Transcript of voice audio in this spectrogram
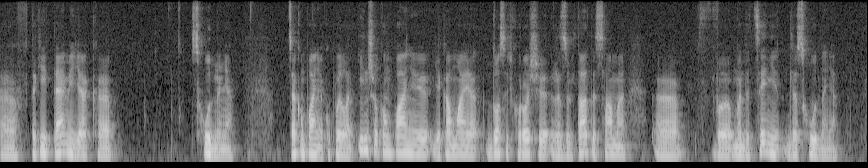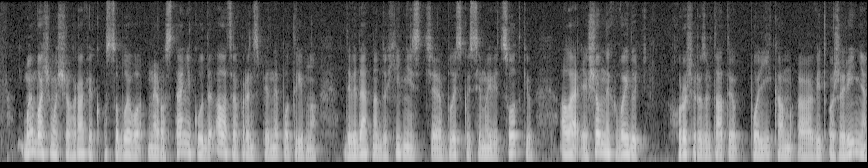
в такій темі, як схуднення. Ця компанія купила іншу компанію, яка має досить хороші результати саме в медицині для схуднення. Ми бачимо, що графік особливо не росте нікуди, але це в принципі не потрібно. Дивідендна дохідність е, близько 7%. Але якщо в них вийдуть хороші результати по лікам е, від ожиріння,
